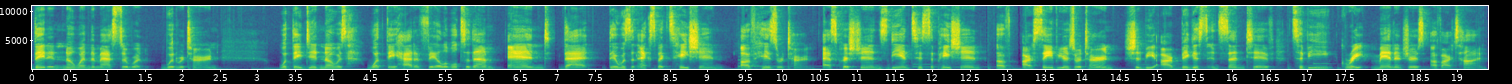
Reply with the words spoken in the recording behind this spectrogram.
They didn't know when the master would, would return. What they did know is what they had available to them and that there was an expectation of his return. As Christians, the anticipation of our Savior's return should be our biggest incentive to be great managers of our time.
